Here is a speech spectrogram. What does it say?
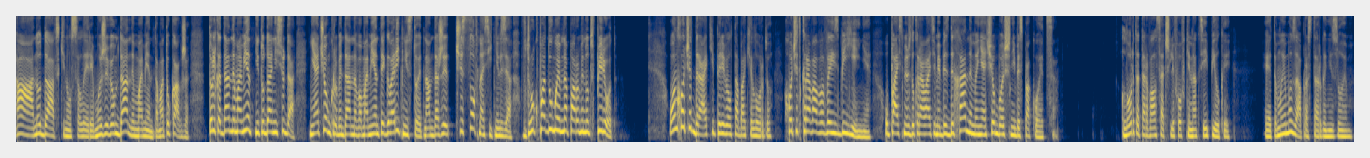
«А, ну да», — вскинулся Лэри, — «мы живем данным моментом, а то как же? Только данный момент ни туда, ни сюда. Ни о чем, кроме данного момента, и говорить не стоит. Нам даже часов носить нельзя. Вдруг подумаем на пару минут вперед». «Он хочет драки», — перевел табаки лорду. «Хочет кровавого избиения. Упасть между кроватями бездыханным и ни о чем больше не беспокоиться». Лорд оторвался от шлифовки ногтей пилкой. Это мы ему запросто организуем.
